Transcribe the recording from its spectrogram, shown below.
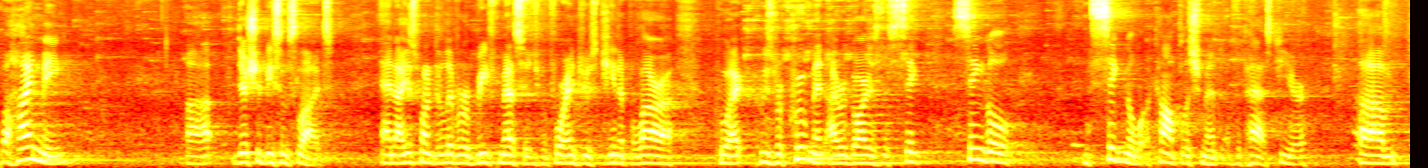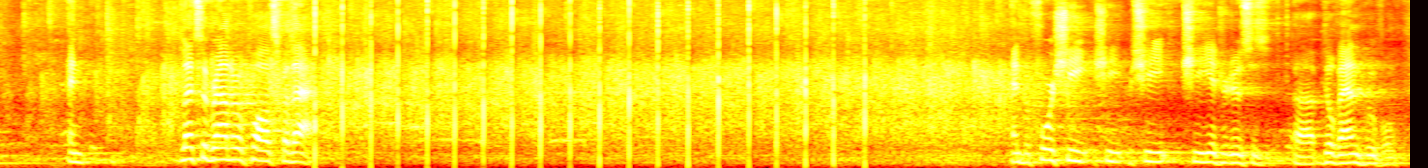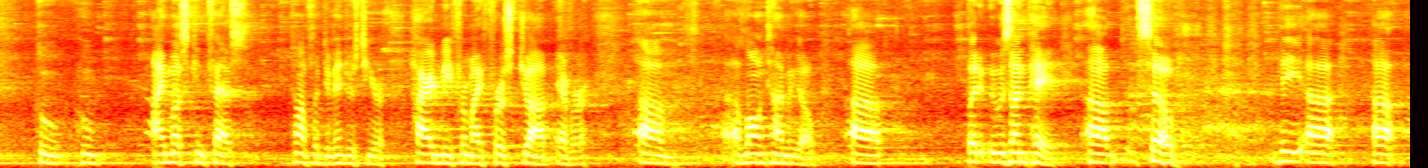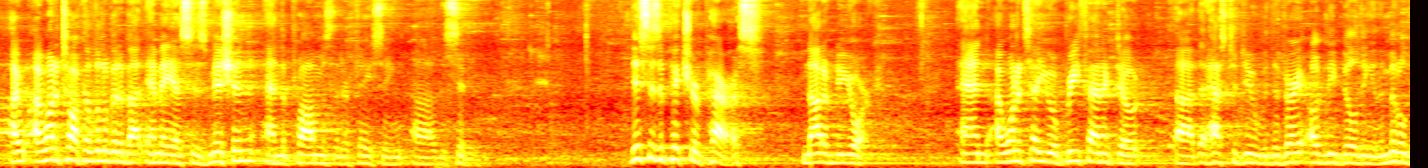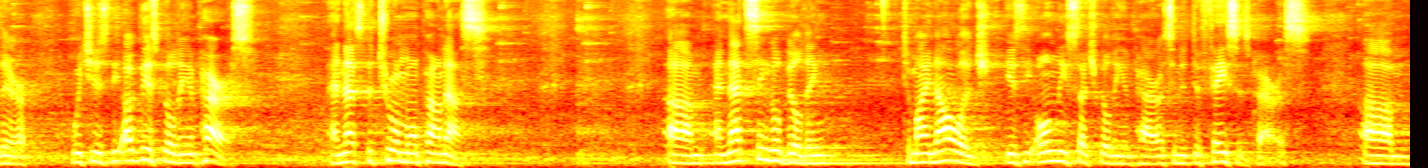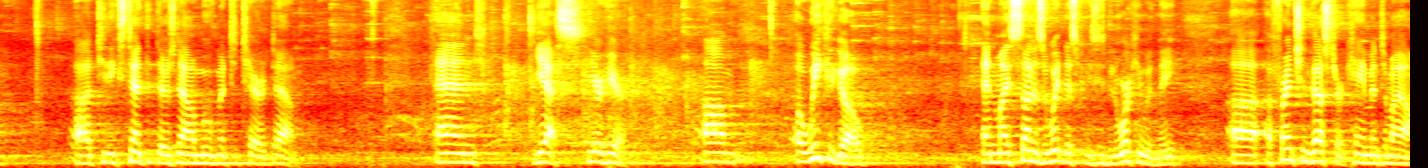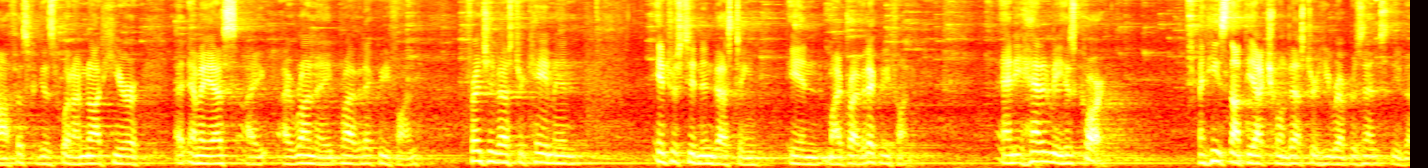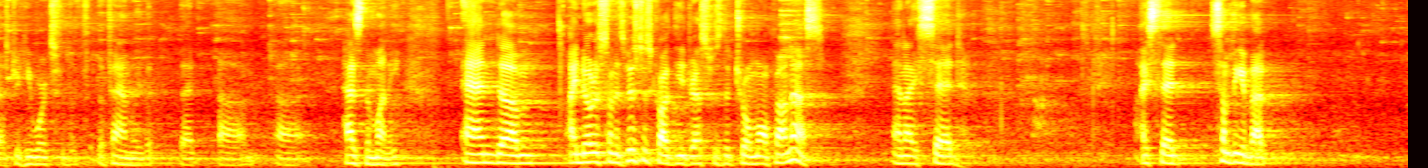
Behind me, uh, there should be some slides. And I just want to deliver a brief message before I introduce Gina Pollara, who I, whose recruitment I regard as the sig- single signal accomplishment of the past year. Um, and let's a round of applause for that. And before she, she, she, she introduces uh, Bill Vanden Heuvel, who, who I must confess, conflict of interest here, hired me for my first job ever um, a long time ago. Uh, but it, it, was unpaid. Um, so the, uh, uh I, I want to talk a little bit about MAS's mission and the problems that are facing uh, the city. This is a picture of Paris, not of New York. And I want to tell you a brief anecdote uh, that has to do with the very ugly building in the middle there, which is the ugliest building in Paris. And that's the Tour Montparnasse. Um, and that single building, to my knowledge, is the only such building in Paris, and it defaces Paris um, uh, to the extent that there's now a movement to tear it down. And yes, here, here. Um, a week ago, and my son is a witness because he's been working with me, uh, a French investor came into my office because when I'm not here at MAS, I, I run a private equity fund. French investor came in interested in investing in my private equity fund. And he handed me his card. And he's not the actual investor, he represents the investor. He works for the, the family that, that uh, uh, has the money. And um, I noticed on his business card the address was the Tour Montparnasse. And I said, I said something about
